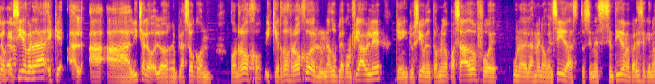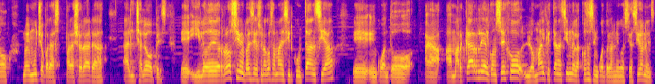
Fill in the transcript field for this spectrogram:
lo que sí es verdad es que al- a, a Licha lo, lo reemplazó con, con Rojo, Izquierdos Rojo, una dupla confiable, que inclusive en el torneo pasado fue una de las menos vencidas. Entonces, en ese sentido, me parece que no, no hay mucho para, para llorar a, a Licha López. Eh, y lo de Rossi me parece que es una cosa más de circunstancia eh, en cuanto a, a marcarle al Consejo lo mal que están haciendo las cosas en cuanto a las negociaciones.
